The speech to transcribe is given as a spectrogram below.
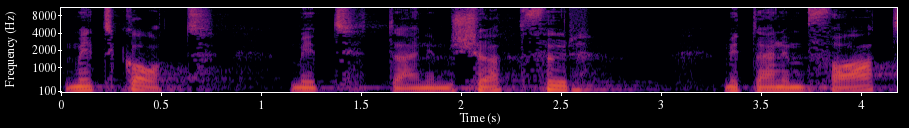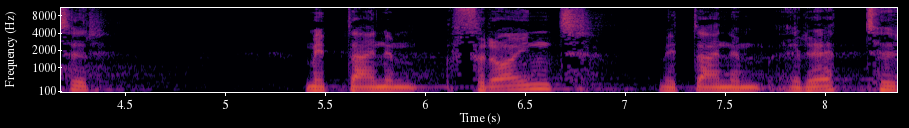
mit Gott, mit deinem Schöpfer, mit deinem Vater, mit deinem Freund, mit deinem Retter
